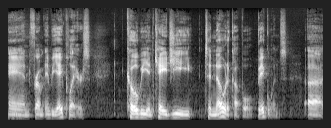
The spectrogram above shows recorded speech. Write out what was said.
Mm-hmm. and from NBA players, Kobe and KG to note a couple big ones. Uh,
